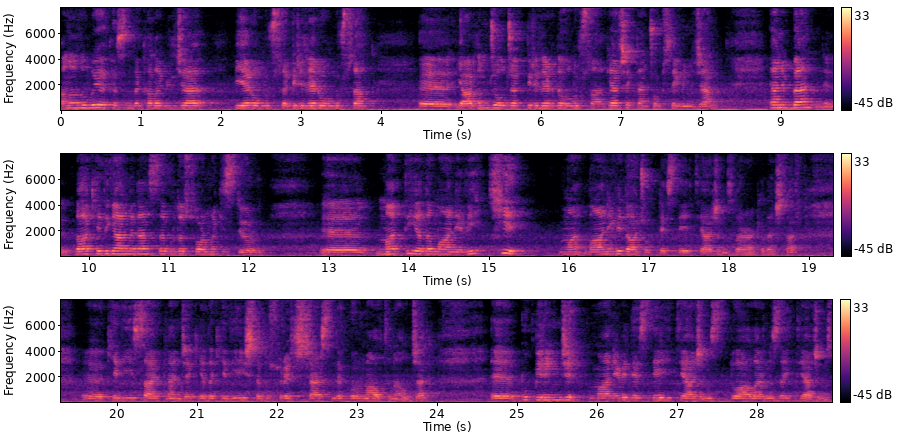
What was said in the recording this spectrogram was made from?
Anadolu yakasında kalabileceği bir yer olursa, birileri olursa, e, yardımcı olacak birileri de olursa gerçekten çok sevineceğim. Yani ben e, daha kedi gelmeden size burada sormak istiyorum. E, maddi ya da manevi ki ma- manevi daha çok desteğe ihtiyacımız var arkadaşlar. E, kediyi sahiplenecek ya da kediyi işte bu süreç içerisinde koruma altına alacak. E, bu birinci manevi desteğe ihtiyacımız, dualarınıza ihtiyacımız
